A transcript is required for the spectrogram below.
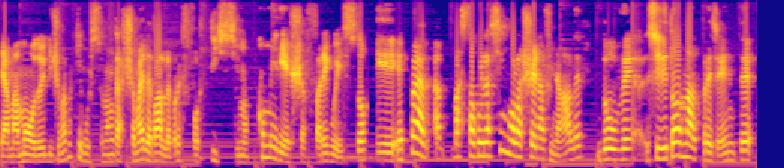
Yamamoto e dice ma perché questo non caccia mai le palle? Però è fortissimo. Come riesce a fare questo? E, e poi a, basta quella singola scena finale dove si ritorna al presente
